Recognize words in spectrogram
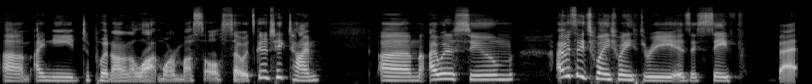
um, I need to put on a lot more muscle. So it's going to take time. Um, I would assume, I would say 2023 is a safe bet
